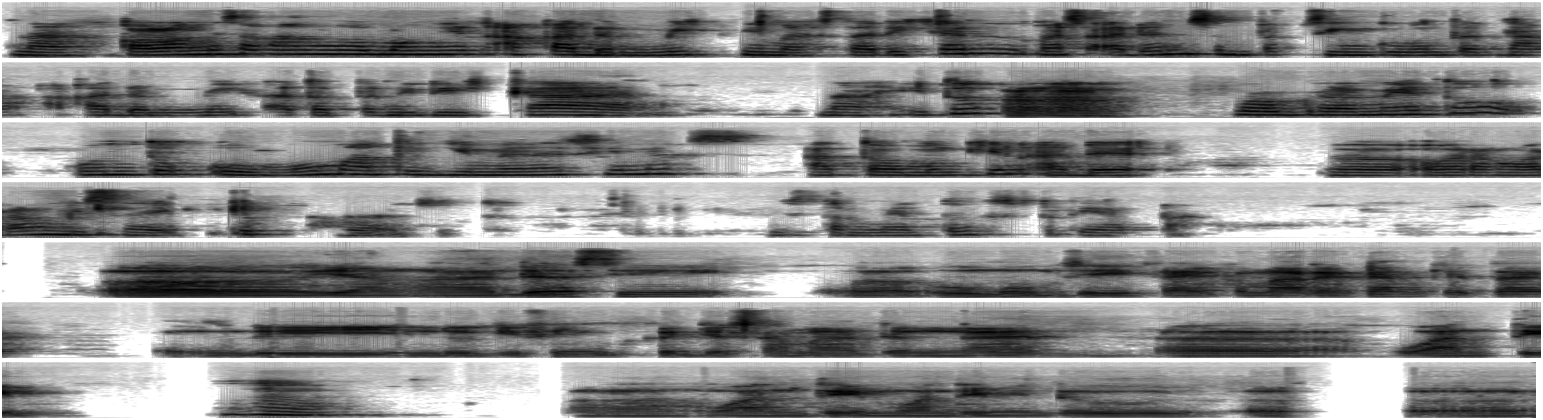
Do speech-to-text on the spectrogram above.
Nah, kalau misalkan ngomongin akademik nih Mas, tadi kan Mas Adam sempat singgung tentang akademik atau pendidikan. Nah, itu uh -huh. programnya itu untuk umum atau gimana sih Mas? Atau mungkin ada orang e, orang-orang bisa ikut nggak gitu? Sistemnya itu seperti apa? Uh, yang ada sih uh, umum sih. Kayak kemarin kan kita di Indogiving bekerja sama dengan uh, One Team. Mm. Uh, One Team, One Team itu uh, uh,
